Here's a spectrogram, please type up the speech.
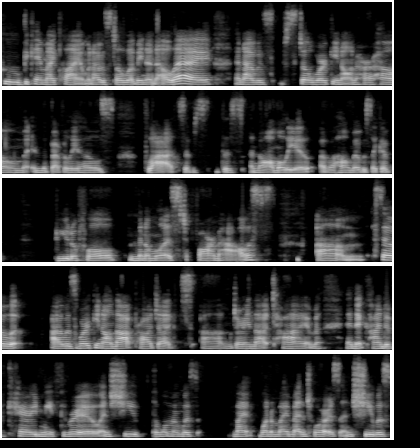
who became my client when I was still living in LA, and I was still working on her home in the Beverly Hills flats. It was this anomaly of a home. It was like a beautiful minimalist farmhouse. Um, so I was working on that project um, during that time, and it kind of carried me through. And she, the woman, was my one of my mentors, and she was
